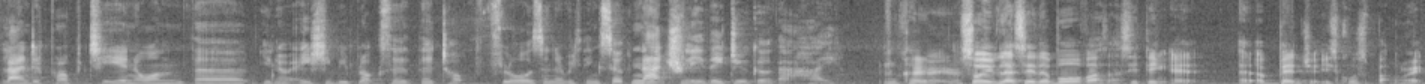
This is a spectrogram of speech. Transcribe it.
landed property and on the you know HDB blocks, the, the top floors and everything. So naturally, they do go that high. Okay. So if let's say the both of us are sitting at, at a bench at East Coast Park, right,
